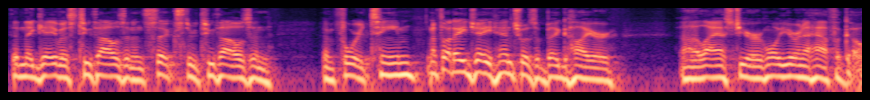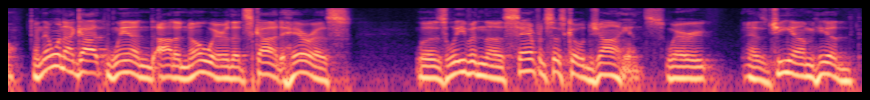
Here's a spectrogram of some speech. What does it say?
then they gave us 2006 through 2014. I thought AJ Hinch was a big hire uh, last year, well, a year and a half ago. And then when I got wind out of nowhere that Scott Harris was leaving the San Francisco Giants, where as GM he had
